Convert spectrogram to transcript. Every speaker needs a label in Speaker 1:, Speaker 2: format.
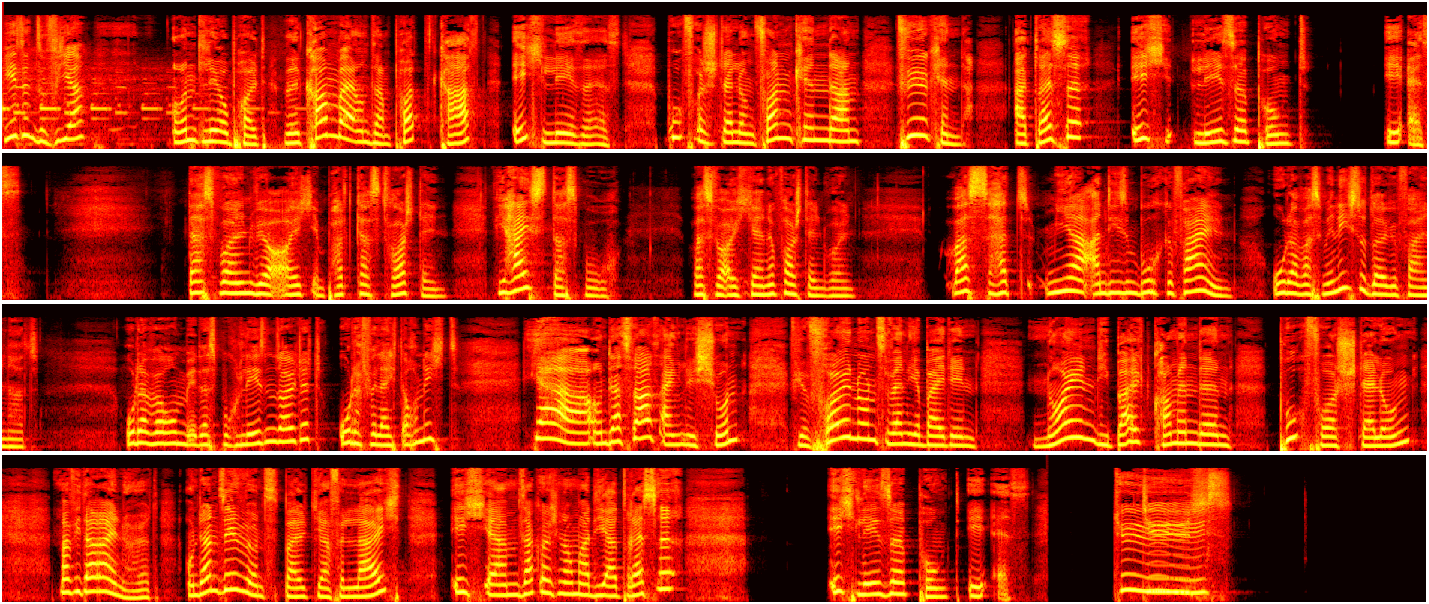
Speaker 1: sind Sophia
Speaker 2: und Leopold. Willkommen bei unserem Podcast Ich lese es. Buchvorstellung von Kindern für Kinder. Adresse ichlese.es.
Speaker 1: Das wollen wir euch im Podcast vorstellen. Wie heißt das Buch, was wir euch gerne vorstellen wollen? Was hat mir an diesem Buch gefallen oder was mir nicht so doll gefallen hat? Oder warum ihr das Buch lesen solltet oder vielleicht auch nicht?
Speaker 2: Ja, und das war's eigentlich schon. Wir freuen uns, wenn ihr bei den neuen, die bald kommenden Buchvorstellungen mal wieder reinhört. Und dann sehen wir uns bald ja vielleicht. Ich ähm, sag euch nochmal die Adresse. Ich lese.es. Tschüss. Tschüss.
